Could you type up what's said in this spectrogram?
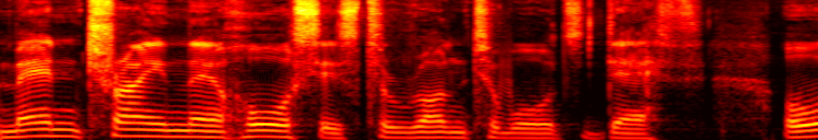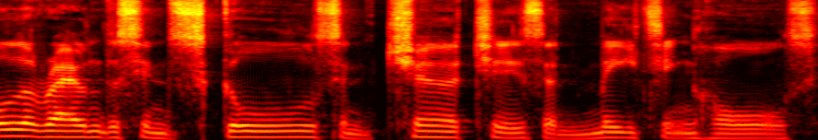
Men train their horses to run towards death. All around us in schools and churches and meeting halls,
